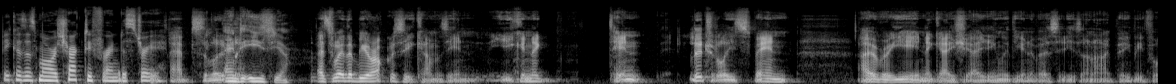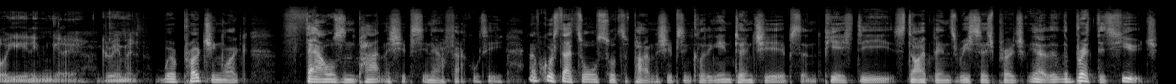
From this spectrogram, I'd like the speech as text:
Because it's more attractive for industry. Absolutely. And easier. That's where the bureaucracy comes in. You can tend, literally spend over a year negotiating with universities on IP before you can even get an agreement. We're approaching like thousand partnerships in our faculty. And of course, that's all sorts of partnerships, including internships and PhD stipends, research projects. You know, the, the, breadth is huge.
